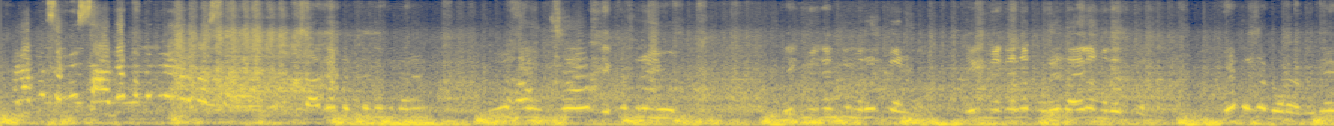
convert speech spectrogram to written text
पण आपण सगळे साध्या पद्धतीने करत असतो. साध्या पद्धतीने कारण मूळ हा उत्सव एकत्र येऊन एकमेकांची मदत करणं एकमेकांना पुढे जायला मदत करणं. हे त्याचं धोरण आहे. म्हणजे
